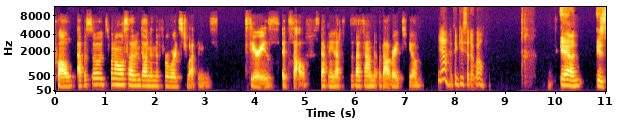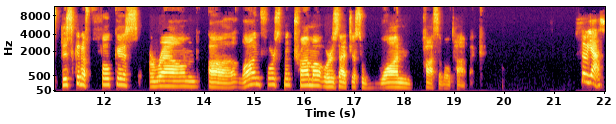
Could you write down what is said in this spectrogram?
12 episodes when all is said and done in the For Words to Weapons series itself. Stephanie, that's, does that sound about right to you? Yeah, I think you said it well. And is this going to focus around uh, law enforcement trauma, or is that just one possible topic? So, yes,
